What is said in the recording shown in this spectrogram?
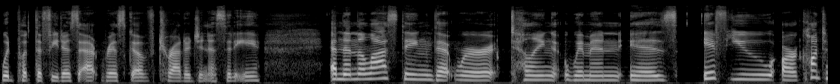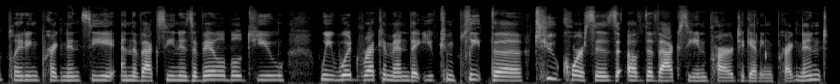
would put the fetus at risk of teratogenicity. And then the last thing that we're telling women is if you are contemplating pregnancy and the vaccine is available to you, we would recommend that you complete the two courses of the vaccine prior to getting pregnant.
